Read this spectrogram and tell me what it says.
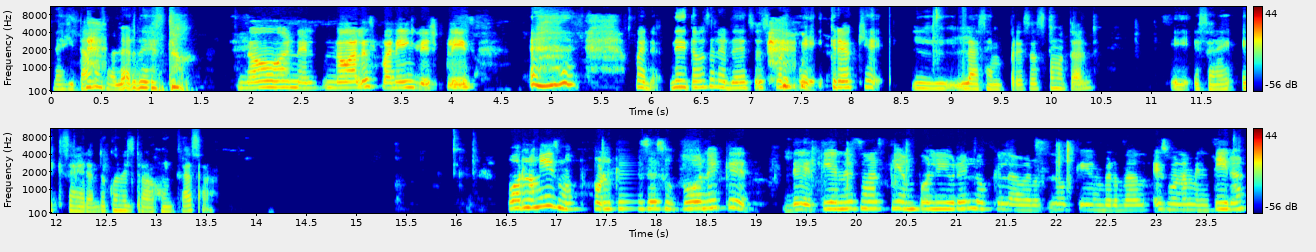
necesitamos hablar de esto. No, en el, no al Spanish English, please. bueno, necesitamos hablar de eso es porque creo que las empresas como tal eh, están exagerando con el trabajo en casa. Por lo mismo, por lo que se supone que de, tienes más tiempo libre, lo que, la, lo que en verdad es una mentira.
